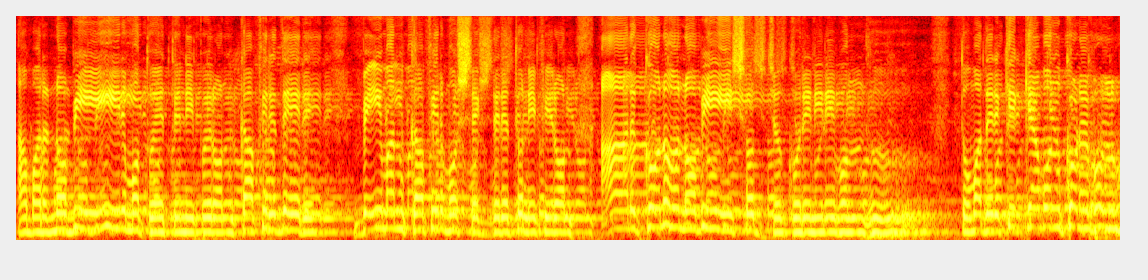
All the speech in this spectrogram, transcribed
আমার নবীর মতো এত নিপীড়ন কাফিরদের, বেঈমান কাফির মোশেকদের এত নিপীড়ন, আর কোন নবী সহ্য করেনি রে বন্ধু। তোমাদেরকে কেমন করে বলব?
